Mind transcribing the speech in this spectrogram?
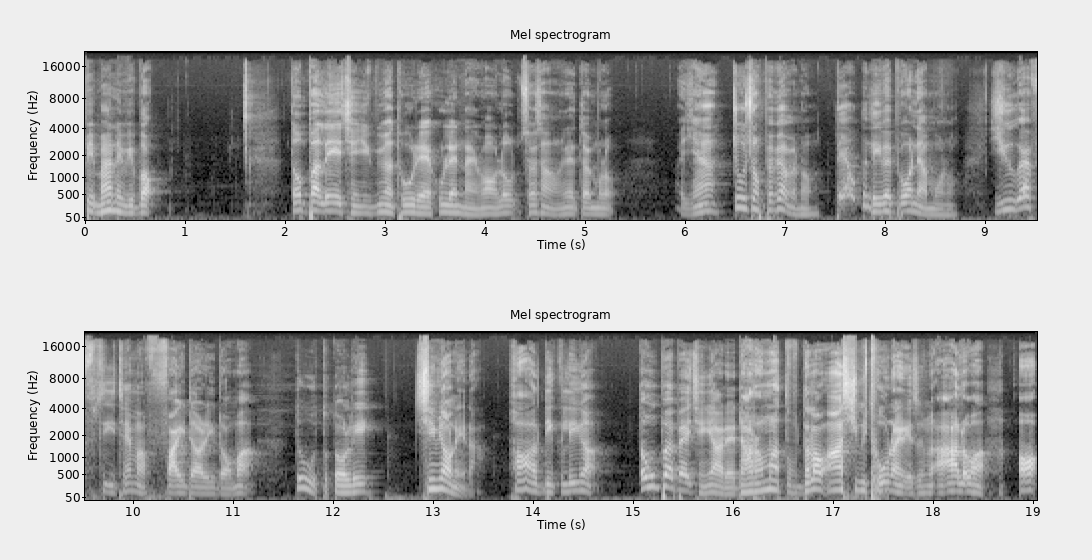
ပြီမနေပြီပေါ့တော့ပတ်လေးအချိန်ယူပြီးမှထိုးတယ်အခုလဲနိုင်အောင်လို့ဆွဲဆောင်နေတဲ့တွဲမလို့ အရန်ကြိုးချောင်ဖက်ဖက်မနော်တယောက်တလေပဲပြောနေမှာမနော် UFC ထဲမှာ fighter တွေတော့မှသူ့ကိုတော်တော်လေးချင်းမြောက်နေတာဟာဒီကလေးကသုံးပတ်ပဲချိန်ရတယ်ဒါတော့မှသူဒီလောက်အားရှိပြီးထိုးနိုင်တယ်ဆိုရင်အားလုံးကအော်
